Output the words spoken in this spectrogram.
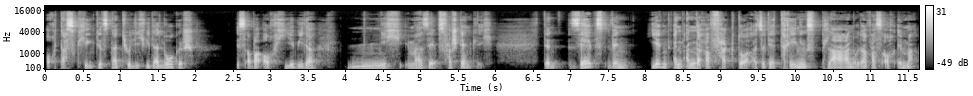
Auch das klingt jetzt natürlich wieder logisch, ist aber auch hier wieder nicht immer selbstverständlich. Denn selbst wenn irgendein anderer Faktor, also der Trainingsplan oder was auch immer,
